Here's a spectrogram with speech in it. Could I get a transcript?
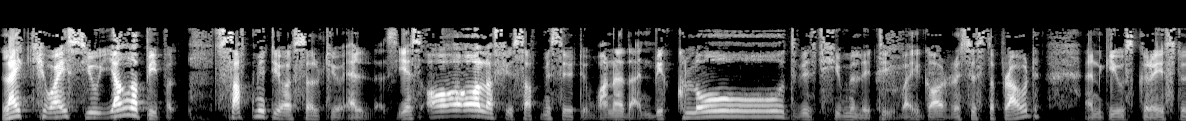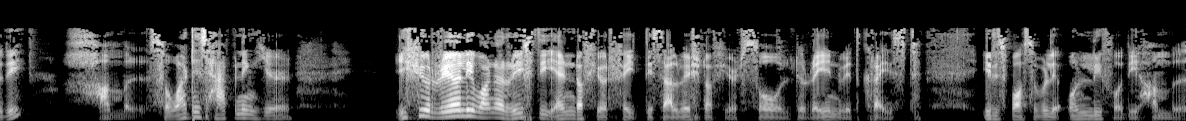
Likewise, you younger people, submit yourself to your elders. Yes, all of you submissive to one another and be clothed with humility. Why God resists the proud and gives grace to the humble. So what is happening here? If you really want to reach the end of your faith, the salvation of your soul, to reign with Christ, it is possible only for the humble.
